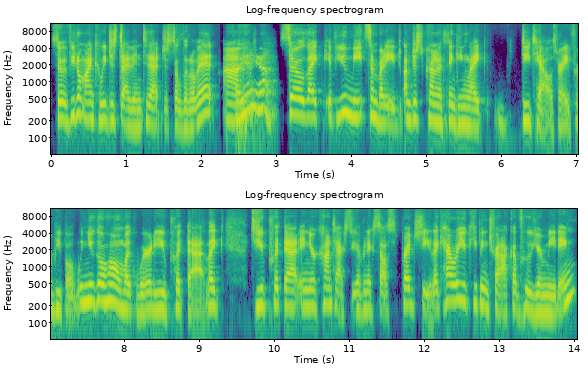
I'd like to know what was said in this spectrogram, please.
So if you don't mind, can we just dive into that just a little bit? Um, oh yeah, yeah. So like if you meet somebody, I'm just kind of thinking like details, right? For people, when you go home, like where do you put that? Like, do you put that in your contacts? Do you have an Excel spreadsheet? Like, how are you keeping track of who you're meeting?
